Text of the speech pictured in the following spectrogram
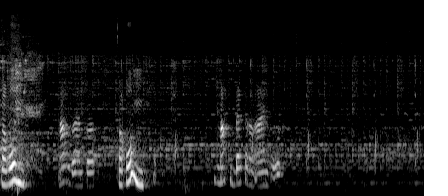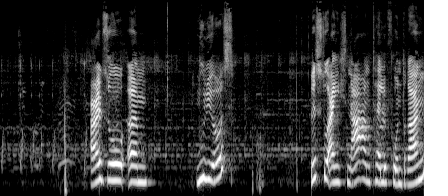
Warum? Mach es einfach. Warum? Mach einen besseren Eindruck. Also, ähm, Julius, bist du eigentlich nah am Telefon dran?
